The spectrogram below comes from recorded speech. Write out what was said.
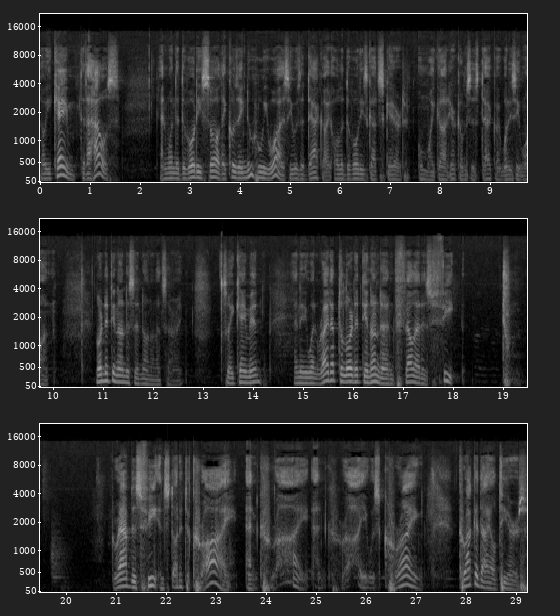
So he came to the house. And when the devotees saw, they because they knew who he was, he was a Dacoit. All the devotees got scared. Oh my God, here comes this Dacoit. What does he want? Lord Nityananda said, No, no, that's all right. So he came in, and then he went right up to Lord Nityananda and fell at his feet. Grabbed his feet and started to cry and cry and cry. He was crying, crocodile tears,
